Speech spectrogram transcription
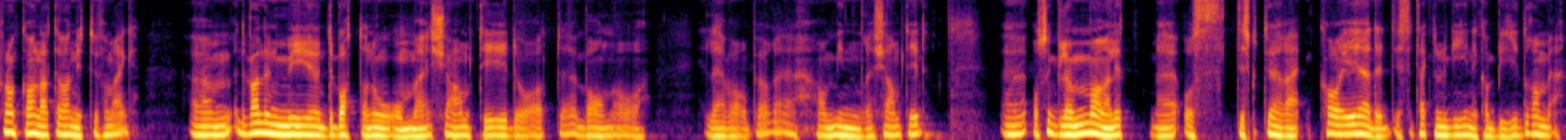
hvordan kan dette være nyttig for meg. Um, det er veldig mye debatter nå om eh, skjermtid, og at eh, barn og elever bør eh, ha mindre skjermtid. Uh, og så glemmer en litt med å diskutere hva er det disse teknologiene kan bidra med.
